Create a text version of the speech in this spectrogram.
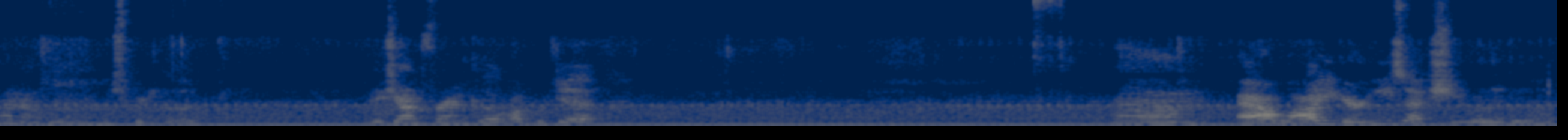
I know him. He's pretty good. There's John Franco upper deck. Um, Al Leiter. He's actually really good.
